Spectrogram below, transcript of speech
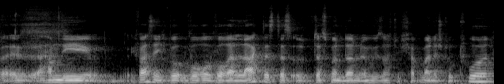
äh, haben die, ich weiß nicht, wo, woran lag das, dass, dass man dann irgendwie sagt, ich habe meine Struktur,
